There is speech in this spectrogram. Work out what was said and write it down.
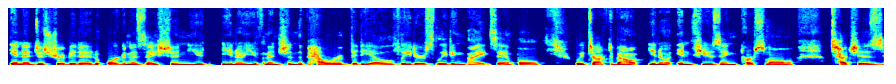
in a distributed organization? You you know you've mentioned the power of video leaders leading by example. We talked about you know infusing personal touches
